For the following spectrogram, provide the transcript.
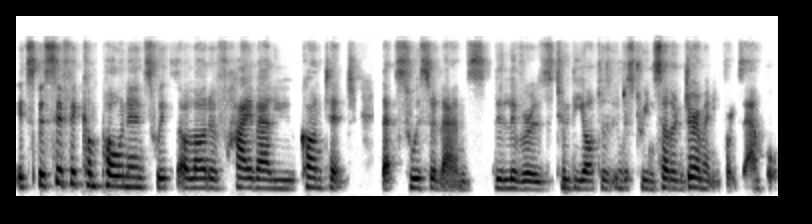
It's specific components with a lot of high value content that Switzerland delivers to the auto industry in southern Germany, for example.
